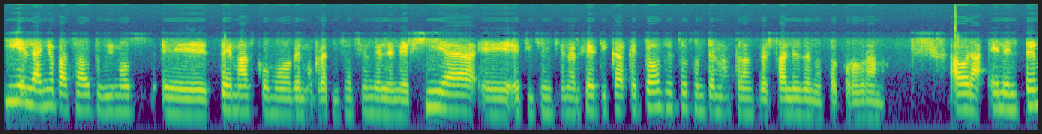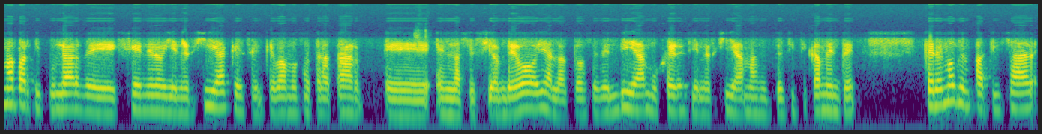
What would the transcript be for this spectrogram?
y el año pasado tuvimos eh, temas como democratización de la energía, eh, eficiencia energética, que todos estos son temas transversales de nuestro programa. Ahora, en el tema particular de género y energía, que es el que vamos a tratar eh, en la sesión de hoy, a las 12 del día, mujeres y energía más específicamente, queremos enfatizar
